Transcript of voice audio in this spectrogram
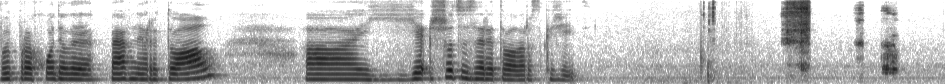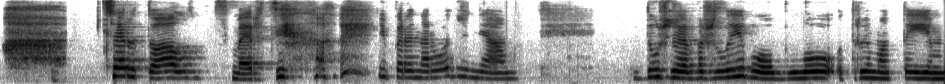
ви проходили певний ритуал. Е, що це за ритуал? Розкажіть. Це ритуал смерті і перенародження. Дуже важливо було отримати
